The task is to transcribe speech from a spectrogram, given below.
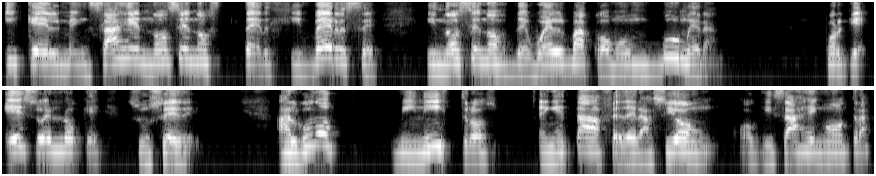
y que el mensaje no se nos tergiverse y no se nos devuelva como un boomerang, porque eso es lo que sucede. Algunos ministros en esta federación o quizás en otra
